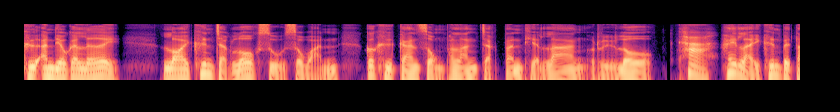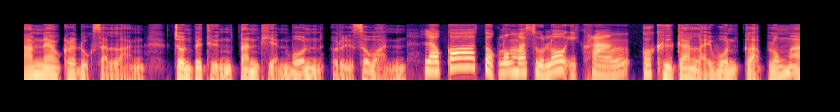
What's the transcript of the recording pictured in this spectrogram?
คืออันเดียวกันเลย ลอยขึ้นจากโลกสู่สวรรค์ ก็คือการส่งพลังจากตันเถียนล่างหรือโลกค่ะให้ไหลขึ้นไปตามแนวกระดูกสันหลัง จนไปถึงตันเถียนบนหรือสวรรค์ แล้วก็ตกลงมาสู่โลกอีกครั้ง ก็คือการไหลวนกลับลงมา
